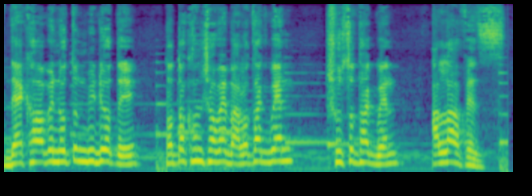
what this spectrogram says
দেখা হবে নতুন ভিডিওতে। ততক্ষণ সবাই ভালো থাকবেন, সুস্থ থাকবেন। আল্লাহ হাফেজ।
